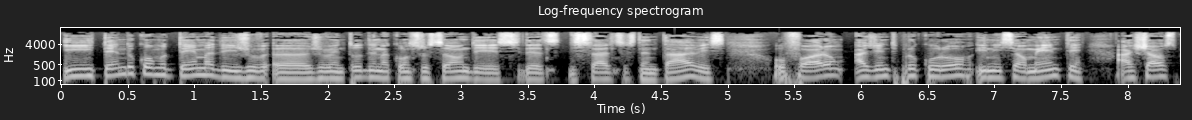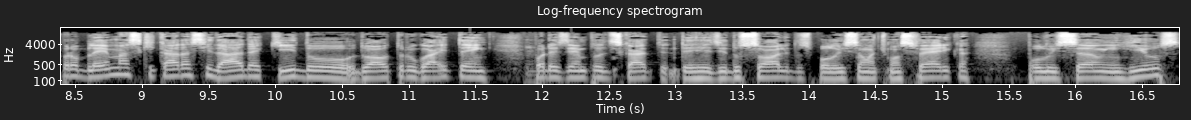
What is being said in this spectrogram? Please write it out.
e tendo como tema de ju uh, juventude na construção de, de, de cidades sustentáveis, o fórum, a gente procurou inicialmente achar os problemas que cada cidade aqui do, do Alto Uruguai tem. Por exemplo, descarte de resíduos sólidos, poluição atmosférica, poluição em rios.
